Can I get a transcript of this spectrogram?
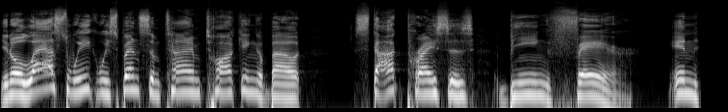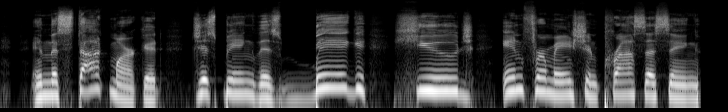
You know, last week we spent some time talking about stock prices being fair. In in the stock market just being this big, huge information processing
